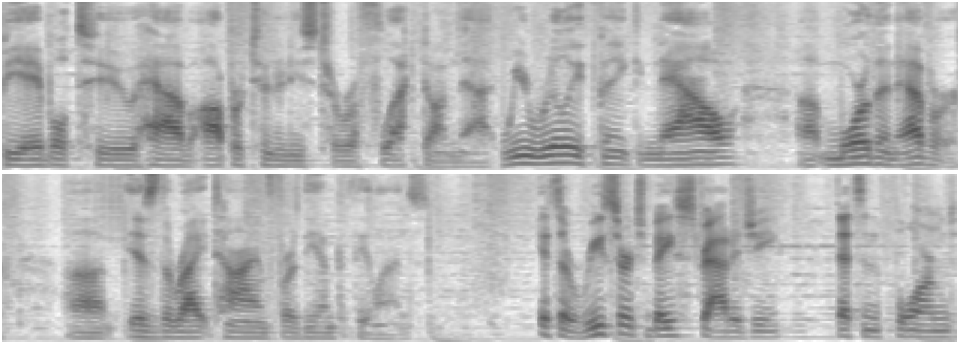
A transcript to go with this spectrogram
be able to have opportunities to reflect on that. We really think now, uh, more than ever, uh, is the right time for the empathy lens. It's a research-based strategy that's informed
